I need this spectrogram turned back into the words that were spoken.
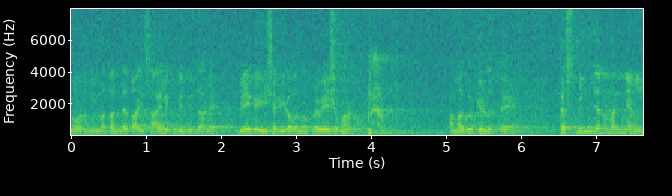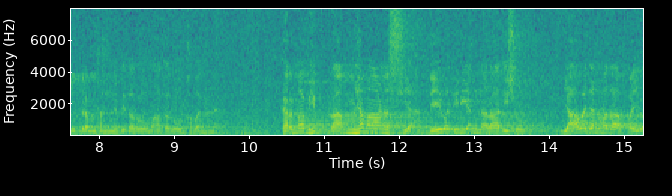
ನೋಡು ನಿಮ್ಮ ತಂದೆ ತಾಯಿ ಸಾಯ್ಲಿಕ್ಕೆ ಬಿದ್ದಿದ್ದಾರೆ. ಬೇಗ ಈ ಶರೀರವನ್ನು ಪ್ರವೇಶ ಮಾಡು. ಆ ಮಗು ಕೇಳುತ್ತೆ, ಕಸ್ಮಿನ್ ಜನ್ಮನ್ಯಮಿ ಬ್ರಹ್ಮನ್ನ ಪಿತರೋ ಮಾತರೋ ಭವನ್ನ ಕರ್ಮಭಿ ಬ್ರಾಹ್ಮ್ಯಮಾಣಸ್ಯ ದೇವತಿರಿಯಂಗ್ ನರಾದಿಶು. ಯಾವ ಜನ್ಮದ ಅಪ್ಪ ಇವ?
